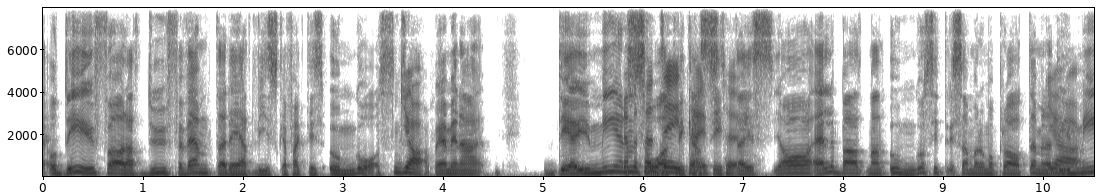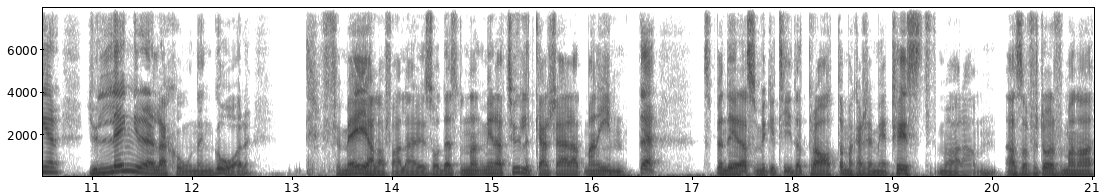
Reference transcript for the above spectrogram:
Eh, och det är ju för att du förväntar dig att vi ska faktiskt umgås. Ja. Och jag menar, det är ju mer Ja, så så att vi kan sitta typ. i, ja eller bara att man umgås, sitter i samma rum och pratar, men det är Ja. ju mer, ju längre relationen går, för mig i alla fall är det så, desto mer naturligt kanske är att man inte spenderar så mycket tid att prata, man kanske är mer tyst med varandra. Alltså förstår du? För man har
